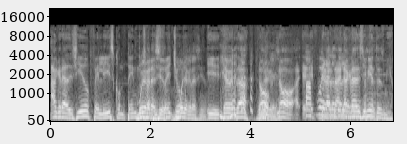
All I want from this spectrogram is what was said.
agradecido, feliz, contento, Muy agradecido, satisfecho. muy agradecido. Y de verdad, no, no, eh, de verdad, el agradecimiento es mío.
